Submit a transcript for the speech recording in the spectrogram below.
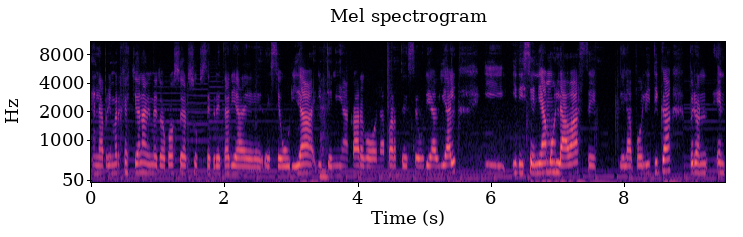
En la primera gestión a mí me tocó ser subsecretaria de, seguridad y tenía a cargo la parte de seguridad vial y diseñamos la base de la política, pero en, en,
